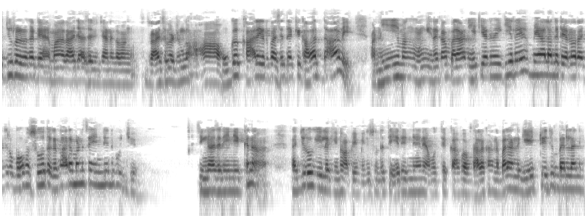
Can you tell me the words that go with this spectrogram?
රජුරණකට මා රාජාසනෙට යන ගමන් රාජසභටන ආ හුඟ කාලයකට පස්සේ දැක්කේ කවද්ද ආවේ? අනේ මං මං එනකම් බලන්න හිටිය නෙවෙයි කියලා මෙයා ළඟට යන රජුර බොහොම සුවදගෙන අර මනස එන්නේ පුංචි සිංහාසනේ ඉන්න එකන රජුරෝ ගිහිල්ලා කියනවා අපේ මිනිසුන්ට තේරෙන්නේ නැහැ නේ අමුත් එක්ක ආපුවම සලකන්න බලන්න ගේට්ටුවේදීම බැලලානේ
